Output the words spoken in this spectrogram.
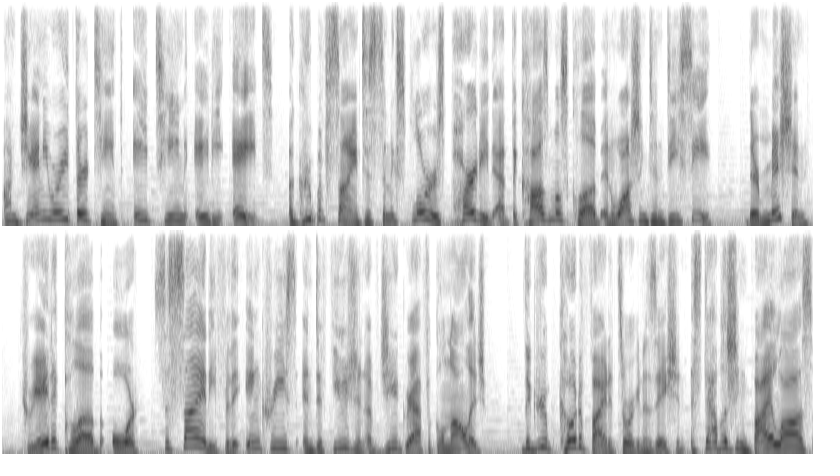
On January 13, 1888, a group of scientists and explorers partied at the Cosmos Club in Washington, D.C. Their mission create a club or society for the increase and diffusion of geographical knowledge. The group codified its organization, establishing bylaws,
